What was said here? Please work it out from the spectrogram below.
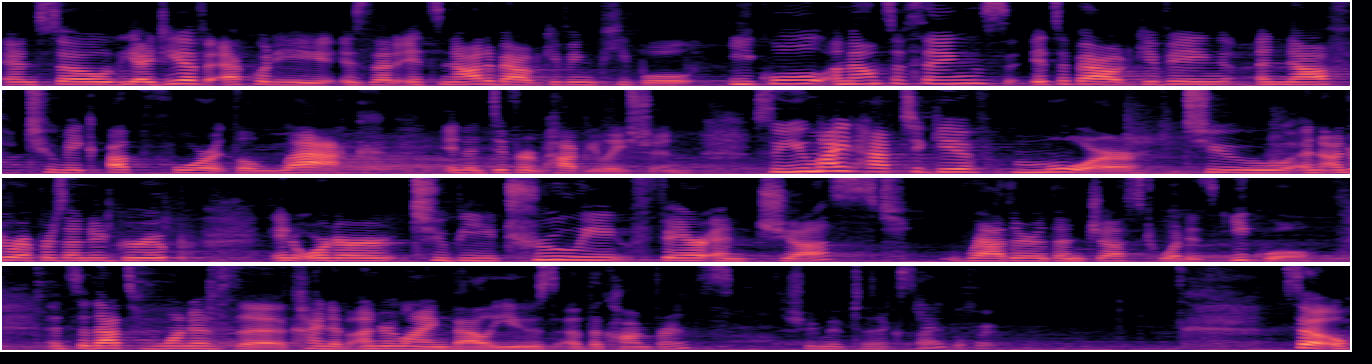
And so the idea of equity is that it's not about giving people equal amounts of things, it's about giving enough to make up for the lack in a different population. So you might have to give more to an underrepresented group in order to be truly fair and just rather than just what is equal. And so that's one of the kind of underlying values of the conference. Should we move to the next slide? So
